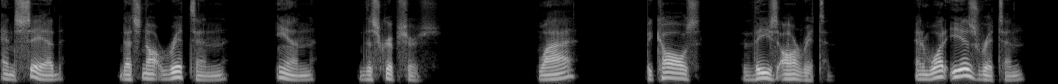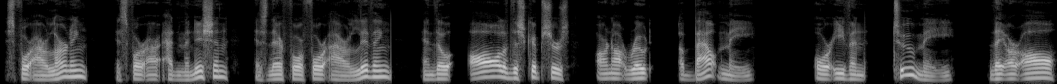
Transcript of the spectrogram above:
and said that's not written in the Scriptures. Why? Because these are written. And what is written is for our learning, is for our admonition, is therefore for our living. And though all of the Scriptures are not wrote about me or even to me, they are all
